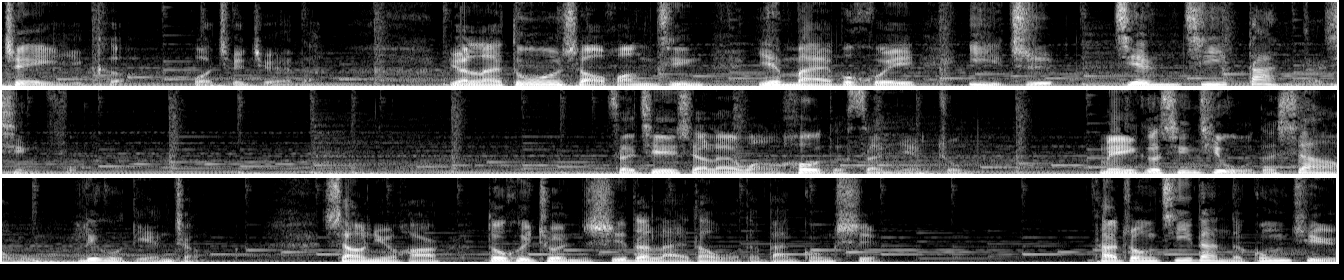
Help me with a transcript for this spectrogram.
这一刻我却觉得，原来多少黄金也买不回一只煎鸡蛋的幸福。在接下来往后的三年中，每个星期五的下午六点整，小女孩都会准时的来到我的办公室。她装鸡蛋的工具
